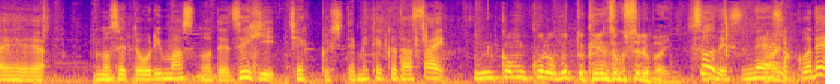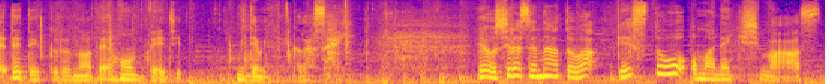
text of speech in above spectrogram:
えー、載せておりますのでぜひチェックしてみてください。インカムクラブと検索すればいいんです、ね、そうですね、はい、そこで出てくるのでホームページ見てみてください、えー、お知らせの後はゲストをお招きします。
